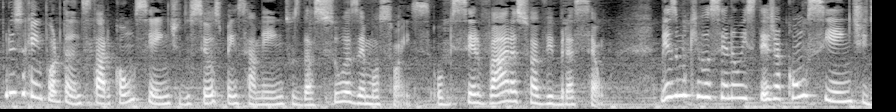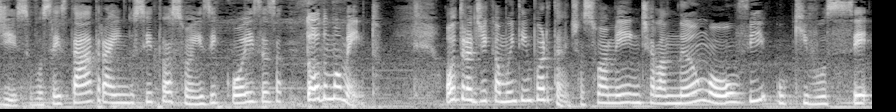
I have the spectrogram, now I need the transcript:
Por isso que é importante estar consciente dos seus pensamentos, das suas emoções, observar a sua vibração. Mesmo que você não esteja consciente disso, você está atraindo situações e coisas a todo momento. Outra dica muito importante: a sua mente ela não ouve o que você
